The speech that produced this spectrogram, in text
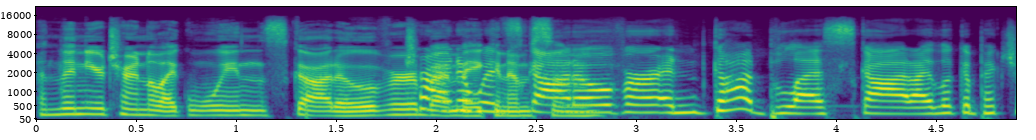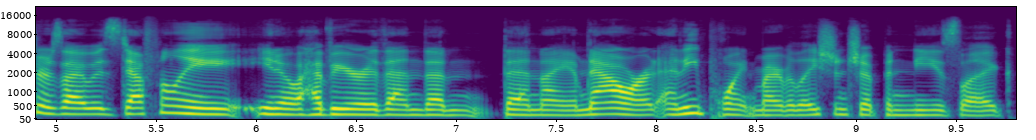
And then you're trying to like win Scott over trying by to making win him Scott some... over. And God bless Scott. I look at pictures. I was definitely, you know, heavier than than than I am now, or at any point in my relationship. And he's like,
